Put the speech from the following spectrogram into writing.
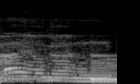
tayo ganun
